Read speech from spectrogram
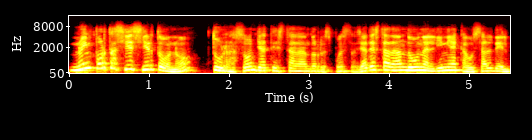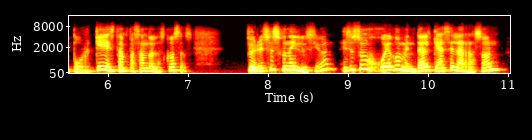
No importa si es cierto o no, tu razón ya te está dando respuestas, ya te está dando una línea causal del por qué están pasando las cosas. Pero eso es una ilusión, eso es un juego mental que hace la razón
